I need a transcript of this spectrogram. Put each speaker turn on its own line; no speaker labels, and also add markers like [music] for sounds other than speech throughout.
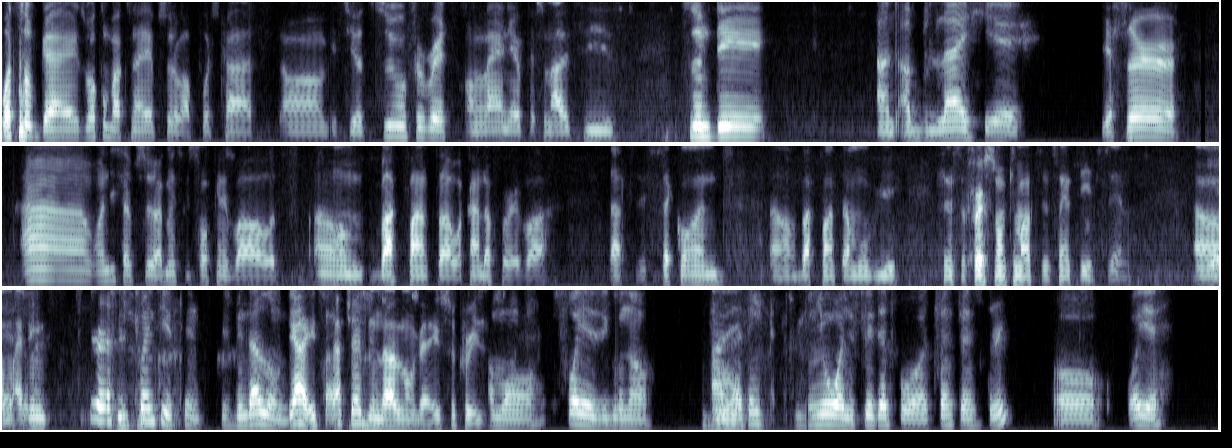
What's up, guys? Welcome back to another episode of our podcast. Um, it's your two favorite online air personalities, Tunde.
and Abdullah here.
Yes, sir. Um, on this episode, I'm going to be talking about um Black Panther: Wakanda Forever. That's the second um Black Panther movie since the first one came out in 2018. Um,
Yeah,
I think
Seriously, 2018. It's been that long.
yeah, it's actually been that long, guys. It's so crazy,
I'm uh, four years ago now, and. I think the new one is slated for 2023. Or oh yeah,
